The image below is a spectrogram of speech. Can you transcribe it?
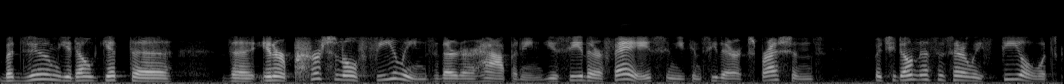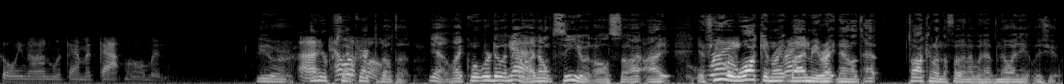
but Zoom you don't get the the interpersonal feelings that are happening. You see their face and you can see their expressions, but you don't necessarily feel what's going on with them at that moment. You are 100 uh, correct about that. Yeah, like what we're doing yeah. now. I don't see you at all. So I, I if right, you were walking right, right, by me right now, talking on the phone, I would have no idea it was you.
